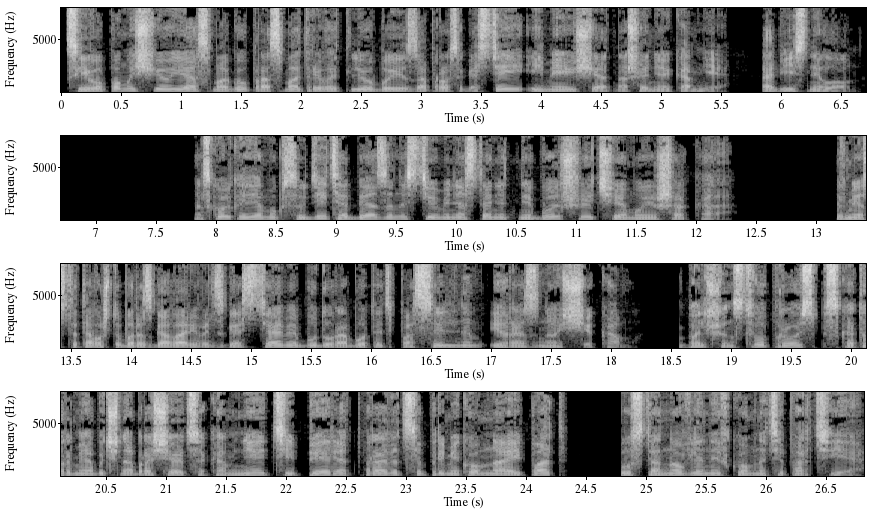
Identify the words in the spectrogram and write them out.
с его помощью я смогу просматривать любые запросы гостей, имеющие отношение ко мне, — объяснил он. Насколько я мог судить, обязанностей у меня станет не больше, чем у Ишака. Вместо того, чтобы разговаривать с гостями, буду работать посыльным и разносчиком. Большинство просьб, с которыми обычно обращаются ко мне, теперь отправятся прямиком на iPad, установленный в комнате портье.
